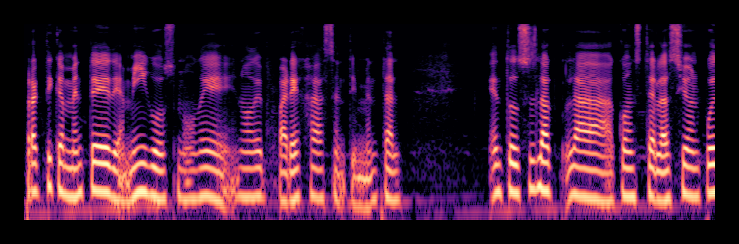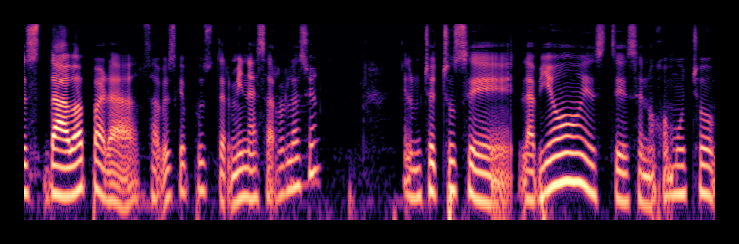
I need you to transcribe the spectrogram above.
prácticamente de amigos, no de, no de pareja sentimental. Entonces la, la constelación pues daba para, ¿sabes qué? Pues termina esa relación El muchacho se la vio, este, se enojó mucho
